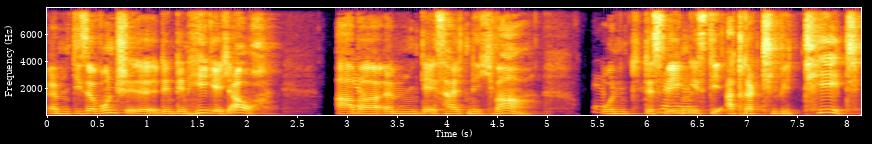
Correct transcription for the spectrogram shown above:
ähm, dieser Wunsch, äh, den, den hege ich auch. Aber ja. ähm, der ist halt nicht wahr. Ja. Und deswegen ja, ist die Attraktivität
